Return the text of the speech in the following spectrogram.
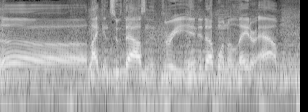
uh, like in 2003. Ended up on a later album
